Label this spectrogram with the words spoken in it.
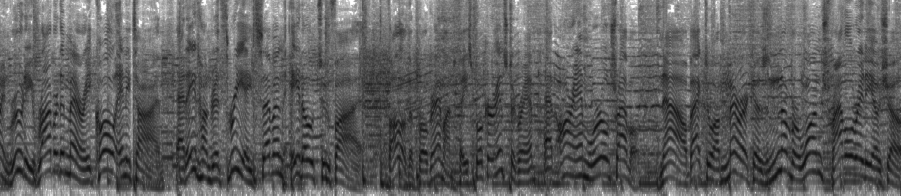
Join Rudy, Robert, and Mary, call anytime at 800 387 8025. Follow the program on Facebook or Instagram at RM World Travel. Now, back to America's number one travel radio show.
